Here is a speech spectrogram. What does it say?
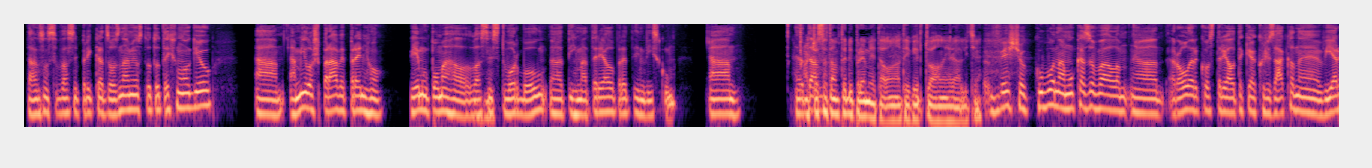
tam som sa vlastne príklad zoznámil s touto technológiou a, a Miloš práve pre ňo jemu pomáhal vlastne s tvorbou a, tých materiálov pre ten výskum. A, a čo sa tam vtedy premietalo na tej virtuálnej realite? Vieš čo, Kubo nám ukazoval uh, roller coastery, ale také akože základné vr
